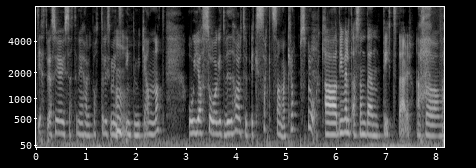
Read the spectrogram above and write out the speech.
jätte, alltså jag har ju sett henne i Harry Potter liksom, inte, Mm. inte mycket annat. Och jag såg att vi har typ exakt samma kroppsspråk. ja, det är väldigt ascendentigt där. Alltså, Va?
